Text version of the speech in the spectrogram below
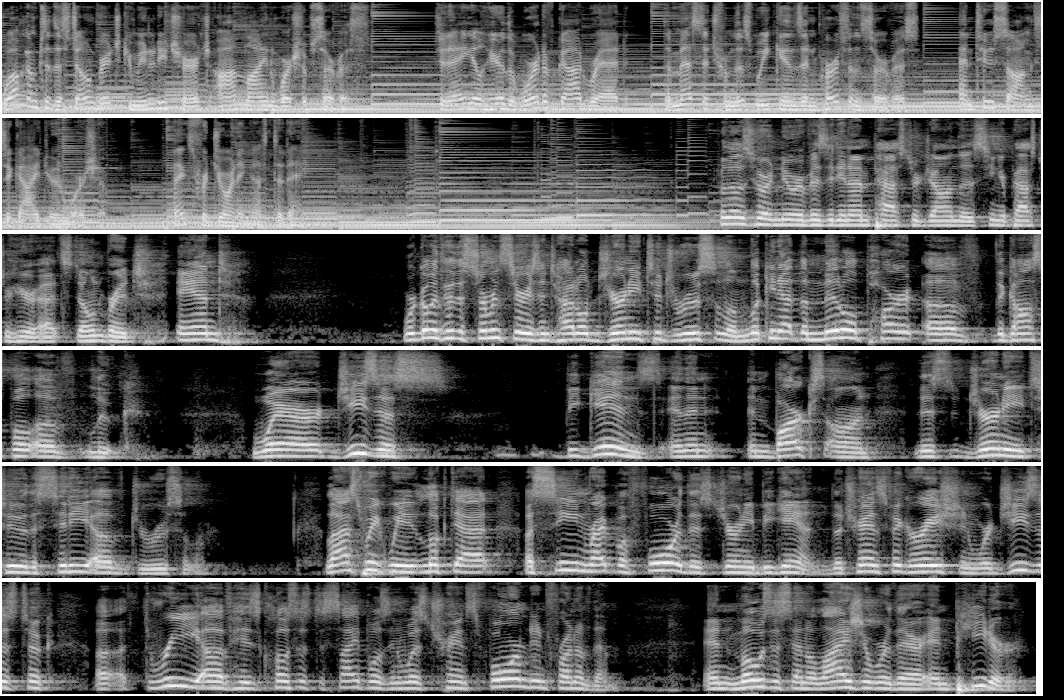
Welcome to the Stonebridge Community Church online worship service. Today you'll hear the Word of God read, the message from this weekend's in person service, and two songs to guide you in worship. Thanks for joining us today. For those who are new or visiting, I'm Pastor Jon, the senior pastor here at Stonebridge. And we're going through the sermon series entitled Journey to Jerusalem, looking at the middle part of the Gospel of Luke, where Jesus begins and then embarks on this journey to the city of Jerusalem. Last week, we looked at a scene right before this journey began the Transfiguration, where Jesus took uh, three of his closest disciples and was transformed in front of them. And Moses and Elijah were there, and Peter,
